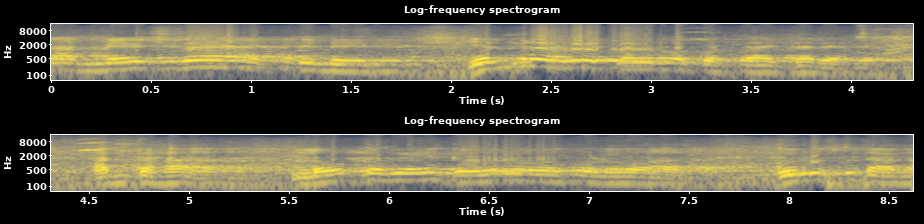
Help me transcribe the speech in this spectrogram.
ನಾನು ಮೇಷ್ಟ್ರೇ ಆಗ್ತೀನಿ. ಎಲ್ಲರೂ ಅವರು ಗೌರವ ಕೊಡ್ತಾ ಇದ್ದಾರೆ. ಅಂತಹ ಲೋಕವೇ ಗೌರವ ಕೊಡುವ ಗುರುಸ್ಥಾನ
